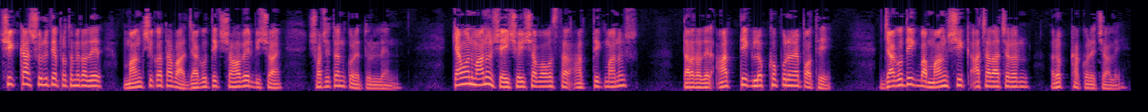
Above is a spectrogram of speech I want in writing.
শিক্ষার শুরুতে প্রথমে তাদের মানসিকতা বা জাগতিক স্বভাবের বিষয় সচেতন করে তুললেন। কেমন মানুষ এই শৈশব অবস্থার আত্মিক মানুষ? তারা তাদের আত্মিক লক্ষ্য পূরণের পথে জাগতিক বা মানসিক আচার আচরণ রক্ষা করে চলে।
